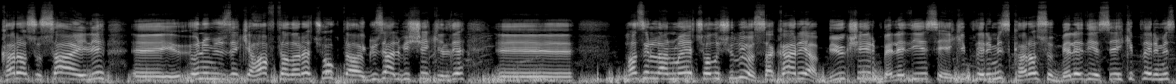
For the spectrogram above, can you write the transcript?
Karasu sahili e, önümüzdeki haftalara çok daha güzel bir şekilde e, hazırlanmaya çalışılıyor. Sakarya Büyükşehir Belediyesi ekiplerimiz, Karasu Belediyesi ekiplerimiz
